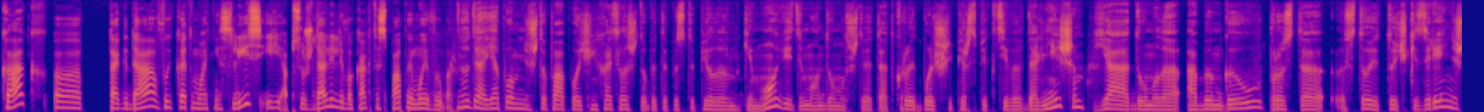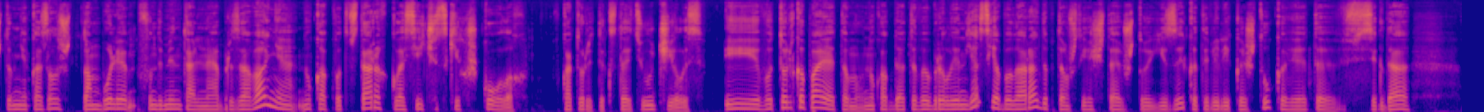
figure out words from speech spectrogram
Как э, тогда вы к этому отнеслись и обсуждали ли вы как-то с папой мой выбор? Ну да, я помню, что папа очень хотел, чтобы ты поступила в ГИМО. Видимо, он думал, что это откроет большие перспективы в дальнейшем. Я думала об МГУ просто с той точки зрения, что мне казалось, что там более фундаментальное образование, ну как вот в старых классических школах, в которой ты, кстати, училась. И вот только поэтому, ну, когда ты выбрала иньяс, я была рада, потому что я считаю, что язык — это великая штука, и это всегда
